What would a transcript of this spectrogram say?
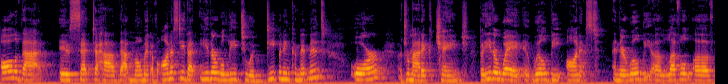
all of that is set to have that moment of honesty that either will lead to a deepening commitment or a dramatic change. But either way, it will be honest and there will be a level of,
